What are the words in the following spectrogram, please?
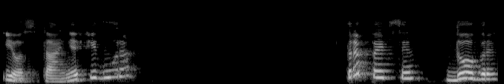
І остання фігура трапеція. Добре.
